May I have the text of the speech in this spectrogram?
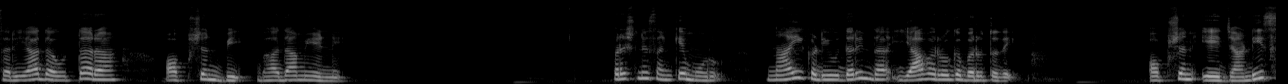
ಸರಿಯಾದ ಉತ್ತರ ಆಪ್ಷನ್ ಬಿ ಬಾದಾಮಿ ಎಣ್ಣೆ. ಪ್ರಶ್ನೆ ಸಂಖ್ಯೆ ಮೂರು. ನಾಯಿ ಕಡಿಯುವುದರಿಂದ ಯಾವ ರೋಗ ಬರುತ್ತದೆ? Option A jaundice,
